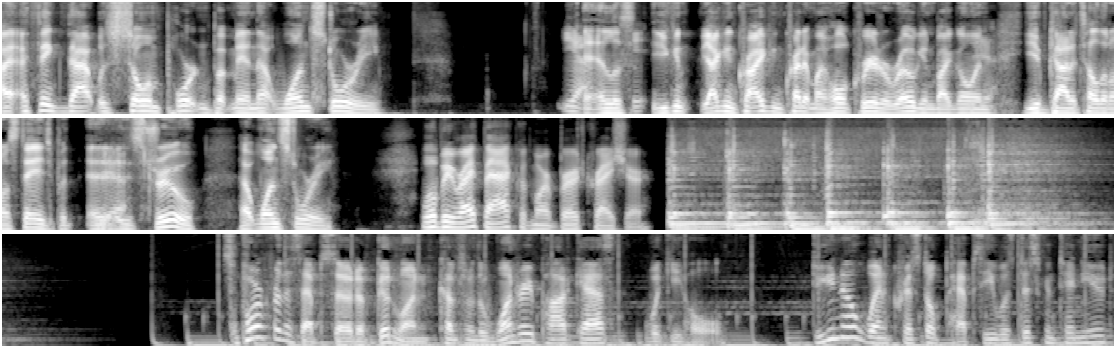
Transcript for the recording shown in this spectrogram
I, I think that was so important. But man, that one story Yeah. and listen, It- you can I can cry, I can credit my whole career to Rogan by going, Yeah. you've got to tell it on stage. But uh, Yeah. it's true that one story. We'll be right back with more Bert Kreischer. Support for this episode of Good One comes from the Wondery podcast WikiHole. Do you know when Crystal Pepsi was discontinued?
